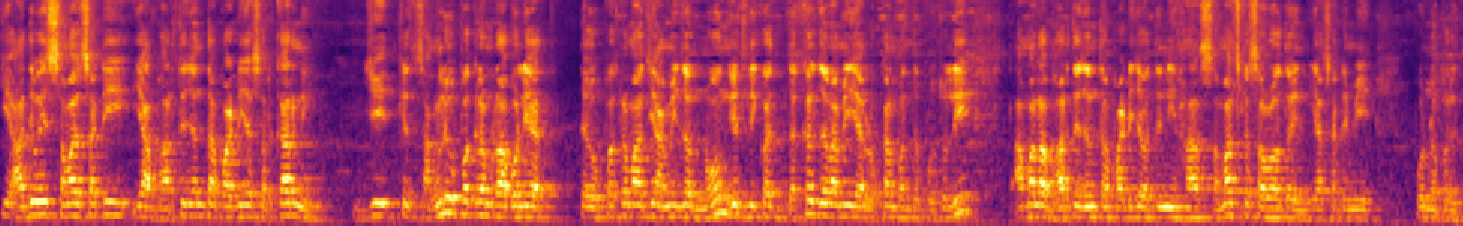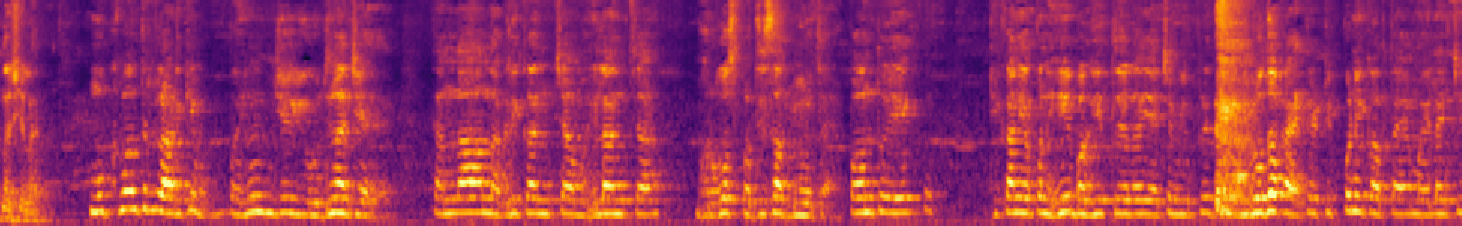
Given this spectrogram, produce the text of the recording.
की आदिवासी समाजासाठी या भारतीय जनता पार्टीच्या सरकारने जे इतके चांगले उपक्रम राबवले आहेत त्या उपक्रमाची आम्ही जर नोंद घेतली किंवा दखल जर आम्ही या लोकांपर्यंत पोहोचवली तर आम्हाला भारतीय जनता पार्टीच्या वतीने हा समाज कसा वळवता येईल यासाठी मी पूर्ण प्रयत्नशील आहे. मुख्यमंत्री लाडकी बहीण जी योजना जी आहे त्यांना नागरिकांच्या महिलांचा भरघोस प्रतिसाद मिळत आहे परंतु एक ठिकाणी आपण हे बघितलेलं याच्या विपरीत जे विरोधक आहे ते टिप्पणी करत आहे महिलांची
